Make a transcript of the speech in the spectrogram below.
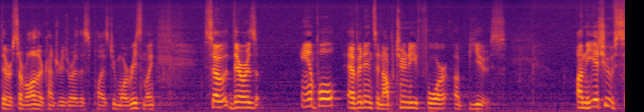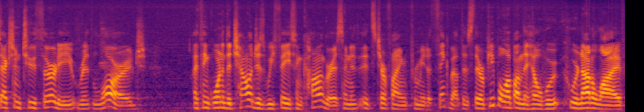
there are several other countries where this applies to more recently. So there is ample evidence and opportunity for abuse. On the issue of Section 230 writ large, I think one of the challenges we face in Congress, and it, it's terrifying for me to think about this, there are people up on the Hill who, who were not alive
